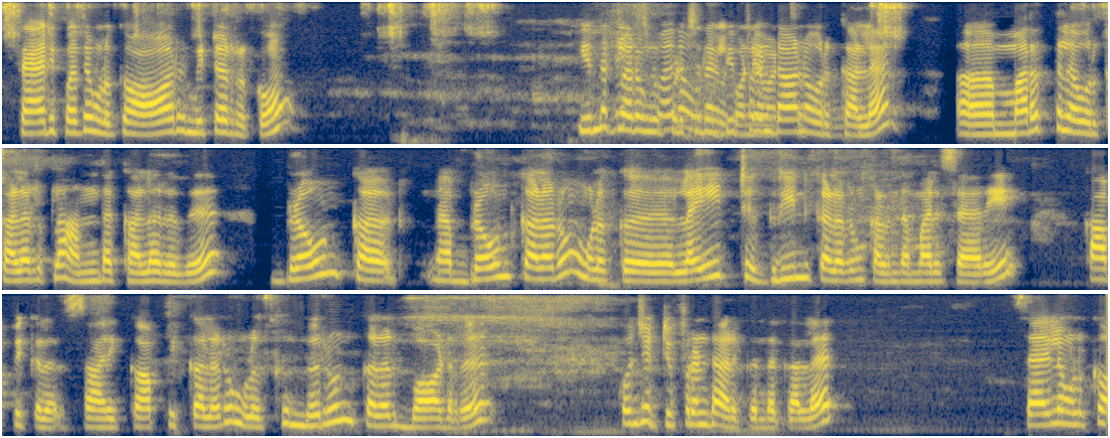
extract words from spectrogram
Saree பார்த்து உங்களுக்கு ஆறு மீட்டர் இருக்கும். இந்த கலர் உங்களுக்கு பிடிச்சது டிஃப்ரெண்டான ஒரு கலர் மரத்துல ஒரு கலர் இருக்குல்ல அந்த கலர் இது. ப்ரௌன் கலர் ப்ரௌன் கலரும் உங்களுக்கு லைட் கிரீன் கலரும் கலந்த மாதிரி saree. Coffee colour sari coffee கலரும் உங்களுக்கு மெரூன் கலர் பார்டரு கொஞ்சம் டிஃப்ரெண்ட்டாக இருக்குது இந்த கலர் சாரியில் உங்களுக்கு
